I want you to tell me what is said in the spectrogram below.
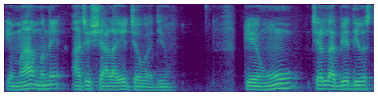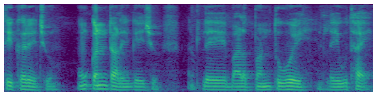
કે, માં, મને આજે શાળાએ જવા દો કે હું છેલ્લા બે દિવસથી ઘરે છું. હું કંટાળી ગઈ છું. એટલે બાળક ભણતું હોય, એટલે એવું થાય.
